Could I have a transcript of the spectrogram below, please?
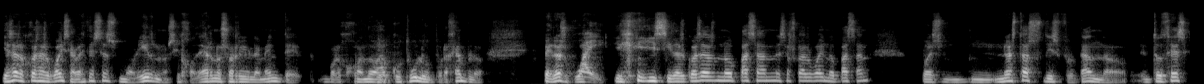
Y esas cosas guays a veces es morirnos y jodernos horriblemente, jugando a Cthulhu, por ejemplo pero es guay. Y, si las cosas no pasan, esas cosas guay no pasan, pues no estás disfrutando. Entonces,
